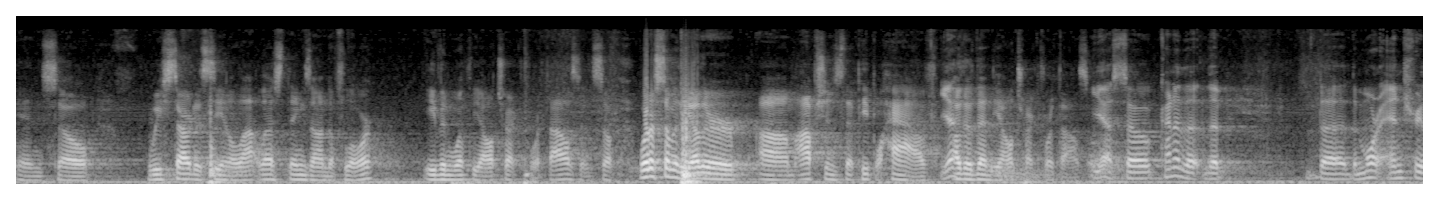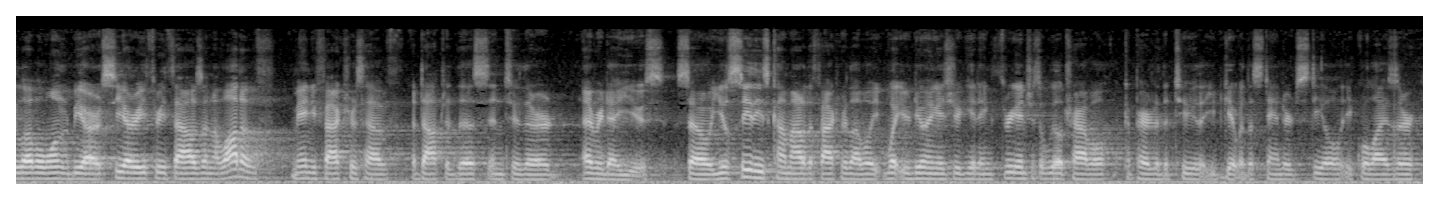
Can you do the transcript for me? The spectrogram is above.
And so we started seeing a lot less things on the floor, even with the Alltrack 4000. So, what are some of the other um, options that people have Yeah. other than the Alltrack 4000? Yeah, so kind of the, the the the more entry level one would be our CRE 3000. A lot of manufacturers have adopted this into their everyday use. So you'll see these come out of the factory level. What you're doing is you're getting three inches of wheel travel compared to the two that you'd get with a standard steel equalizer.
